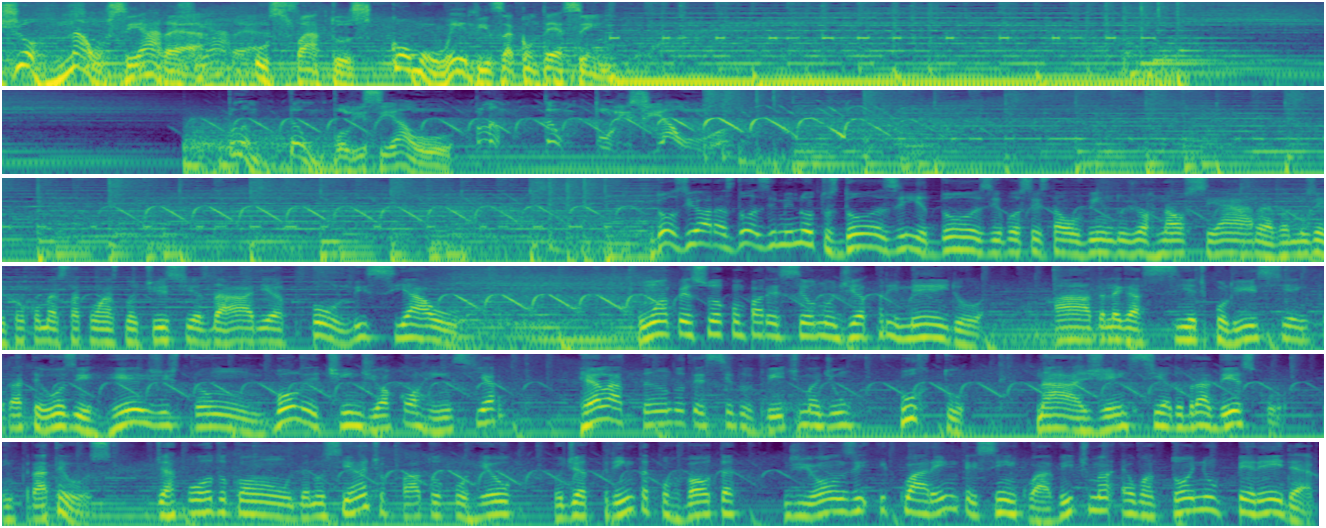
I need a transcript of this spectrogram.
Jornal Ceará. Os fatos como eles acontecem. Plantão policial. Plantão policial. 12 horas, 12 minutos, 12 e 12. Você está ouvindo o Jornal Seara. Vamos então começar com as notícias da área policial. Uma pessoa compareceu no dia 1 à delegacia de polícia em Crateus e registrou um boletim de ocorrência relatando ter sido vítima de um furto na agência do Bradesco, em Crateus. De acordo com o denunciante, o fato ocorreu no dia 30 por volta de 11h45. A vítima é o Antônio Pereira.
